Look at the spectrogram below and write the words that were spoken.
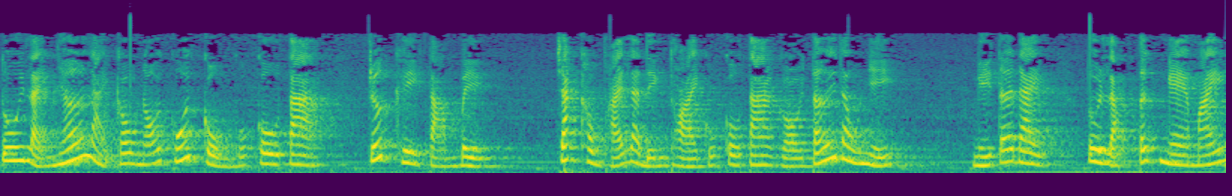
tôi lại nhớ lại câu nói cuối cùng của cô ta Trước khi tạm biệt. Chắc không phải là điện thoại của cô ta gọi tới đâu nhỉ? Nghĩ tới đây, tôi lập tức nghe máy.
